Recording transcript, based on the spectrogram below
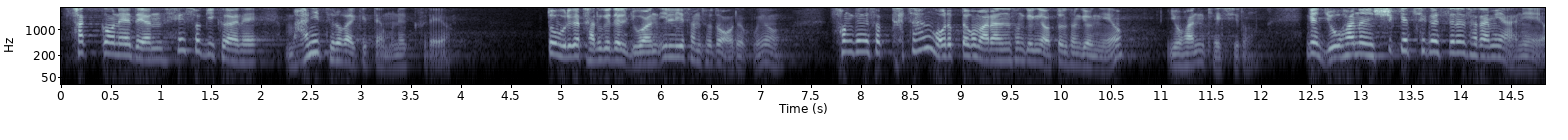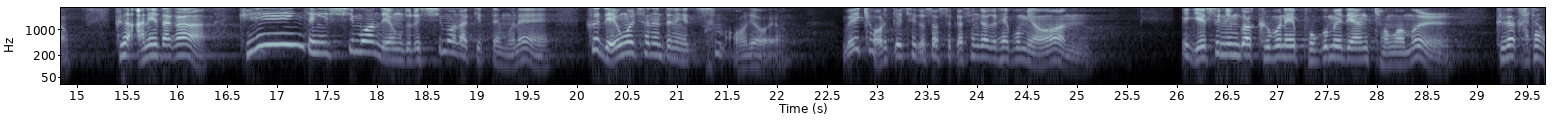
사건에 대한 해석이 그 안에 많이 들어가 있기 때문에 그래요. 또 우리가 다루게 될 요한 1, 2, 3서도 어렵고요. 성경에서 가장 어렵다고 말하는 성경이 어떤 성경이에요? 요한 계시록. 그러니까 요한은 쉽게 책을 쓰는 사람이 아니에요. 그 안에다가 굉장히 심오한 내용들을 심어놨기 때문에 그 내용을 찾는다는 게 참 어려워요. 왜 이렇게 어렵게 책을 썼을까 생각을 해보면 예수님과 그분의 복음에 대한 경험을 그가 가장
